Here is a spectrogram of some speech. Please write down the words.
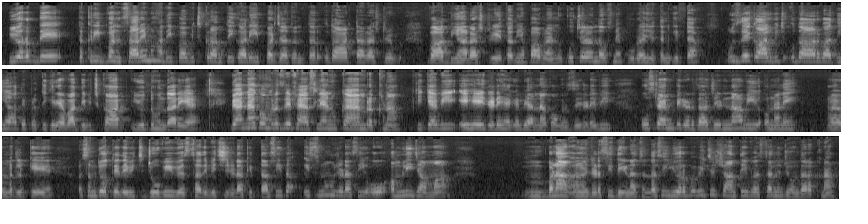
ਯੂਰਪ ਦੇ ਤਕਰੀਬਨ ਸਾਰੇ ਮਹਾਦੀਪਾਂ ਵਿੱਚ ਕ੍ਰਾਂਤੀਕਾਰੀ ਪ੍ਰਜਾਤੰਤਰ ਉਦਾਰਤਾ, ਰਾਸ਼ਟਰਵਾਦ ਦੀਆਂ, ਰਾਸ਼ਟਰੀਅਤਾ ਦੀਆਂ ਭਾਵਨਾਵਾਂ ਨੂੰ ਕੁਚਲਣ ਦਾ ਉਸਨੇ ਪੂਰਾ ਯਤਨ ਕੀਤਾ। ਉਸ ਦੇ ਕਾਲ ਵਿੱਚ ਉਦਾਰਵਾਦੀਆਂ ਅਤੇ ਪ੍ਰਤੀਕਿਰਿਆਵਾਦੀ ਵਿਚਕਾਰ ਯੁੱਧ ਹੁੰਦਾ ਰਿਹਾ ਹੈ। ਵਿਆਨਾ ਕਾਂਗਰਸ ਦੇ ਫੈਸਲਿਆਂ ਨੂੰ ਕਾਇਮ ਰੱਖਣਾ, ਠੀਕ ਹੈ ਵੀ ਇਹ ਜਿਹੜੇ ਹੈਗੇ ਵਿਆਨਾ ਕਾਂਗਰਸ ਦੇ ਜਿਹੜੇ ਵੀ ਉਸ ਟਾਈਮ ਪੀਰੀਅਡ ਦਾ ਜਿੰਨਾ ਵੀ ਉਹਨਾਂ ਨੇ ਮਤਲਬ ਕਿ ਸਮਝੌਤੇ ਦੇ ਵਿੱਚ ਜੋ ਵੀ ਵਿਵਸਥਾ ਦੇ ਵਿੱਚ ਜਿਹੜਾ ਕੀਤਾ ਸੀ ਤਾਂ ਇਸ ਨੂੰ ਜਿਹੜਾ ਸੀ ਉਹ ਅਮਲੀ ਜਾਮਾ ਬਣਾ ਜਿਹੜਾ ਸੀ, ਦੇਣਾ ਚਾਹੁੰਦਾ ਸੀ। ਯੂਰਪ ਵਿੱਚ ਸ਼ਾਂਤੀ ਵਿਵਸਥਾ ਨੂੰ ਜਿਉਂਦਾ ਰੱਖਣਾ।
